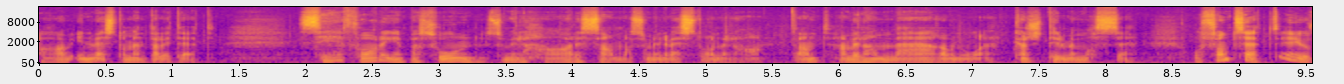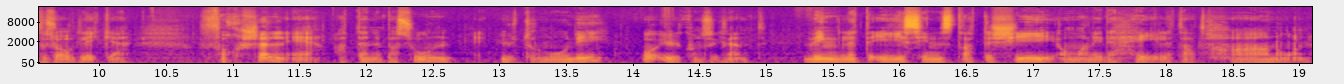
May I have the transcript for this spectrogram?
av investormentalitet? Se for deg en person som vil ha det samme som investoren vil ha. Sant? Han vil ha mer av noe, kanskje til og med masse. Og sånn sett er jo for så vidt like. Forskjellen er at denne personen er utålmodig og ukonsekvent. Vinglete i sin strategi om han i det hele tatt har noen.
